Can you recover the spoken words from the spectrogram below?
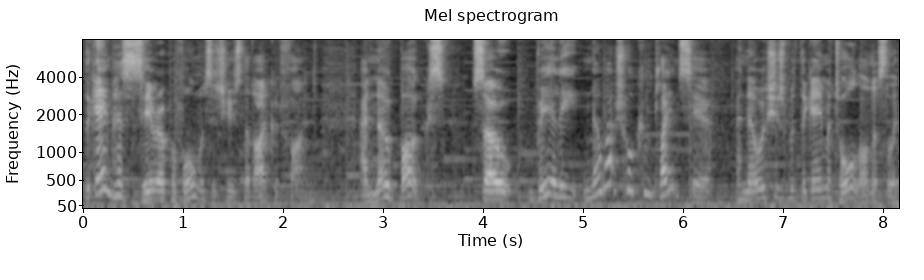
The game has zero performance issues that I could find, and no bugs, so really no actual complaints here, and no issues with the game at all honestly.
